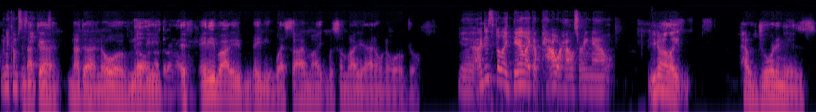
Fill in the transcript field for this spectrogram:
When it comes to not sneakers? that not that I know of. Maybe no, know. if anybody, maybe Westside Mike was somebody I don't know of though. Yeah, I just feel like they're like a powerhouse right now. You know how like how Jordan is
